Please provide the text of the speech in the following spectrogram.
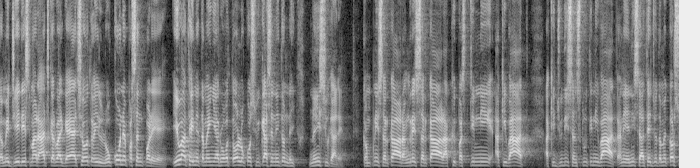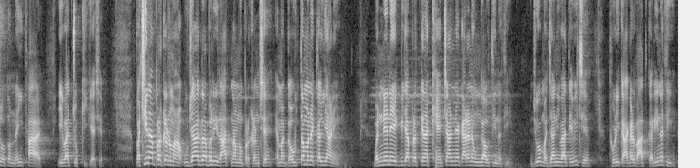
તમે જે દેશમાં રાજ કરવા ગયા છો, તો એ લોકોને પસંદ પડે. એવા થઈને તમે અહીંયા રહો, તો લોકો સ્વીકારશે, નહીં તો નહીં નહીં સ્વીકારે. કંપની સરકાર, અંગ્રેજ સરકાર, આખી પશ્ચિમની આખી વાત, આખી જુદી સંસ્કૃતિની વાત, અને એની સાથે જો તમે કરશો, તો નહીં થાય. એ વાત ચોખ્ખી કહે છે. પછીના પ્રકરણમાં ઉજાગરાભરી રાત નામનું પ્રકરણ છે. એમાં ગૌતમ અને કલ્યાણી બંનેને એકબીજા પ્રત્યેના ખેંચાણને કારણે ઊંઘાવતી નથી. જુઓ, મજાની વાત એવી છે. થોડીક આગળ વાત કરી નથી.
